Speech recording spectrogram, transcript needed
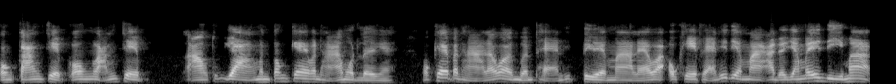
กองกลางเจ็บกองหลังเจ็บ เอาทุกอย่างมันต้องแก้ปัญหาหมดเลยไงพอแก้ปัญหาแล้วว่าเหมือนแผนที่เตรียมมาแล้วว่าโอเค แผนที่เตรียมมาอาจจะยังไม่ได้ดีมาก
